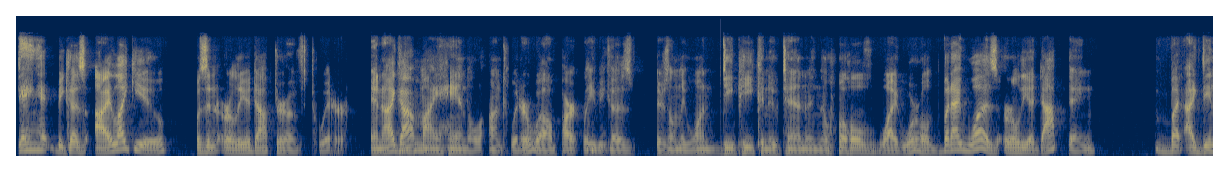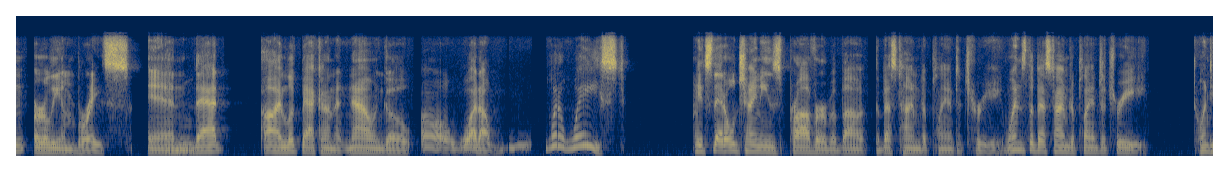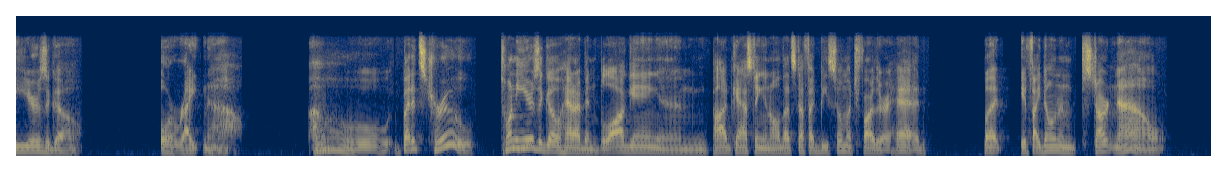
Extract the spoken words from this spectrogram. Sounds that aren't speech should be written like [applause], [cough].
dang it. Because I, like you, was an early adopter of Twitter. And I got mm-hmm. my handle on Twitter. Well, partly mm-hmm. because there's only one DP Knudten in the [laughs] whole wide world. But I was early adopting, but I didn't early embrace. And mm-hmm. that I look back on it now and go, oh, what a what a waste. It's that old Chinese proverb about the best time to plant a tree. When's the best time to plant a tree? 20 years ago or right now. Mm-hmm. Oh, but it's true. 20 years ago, had I been blogging and podcasting and all that stuff, I'd be so much farther ahead. But if I don't start now,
